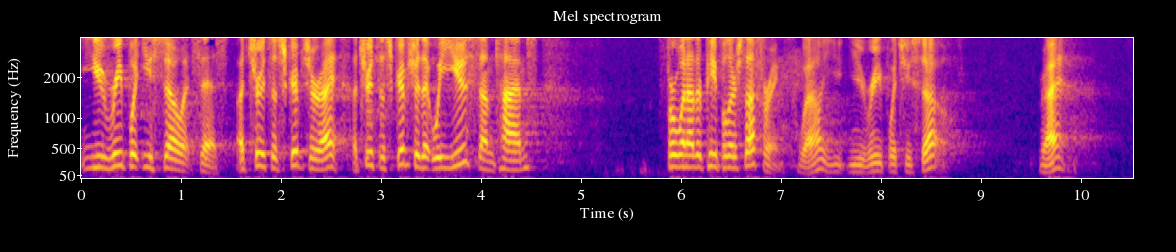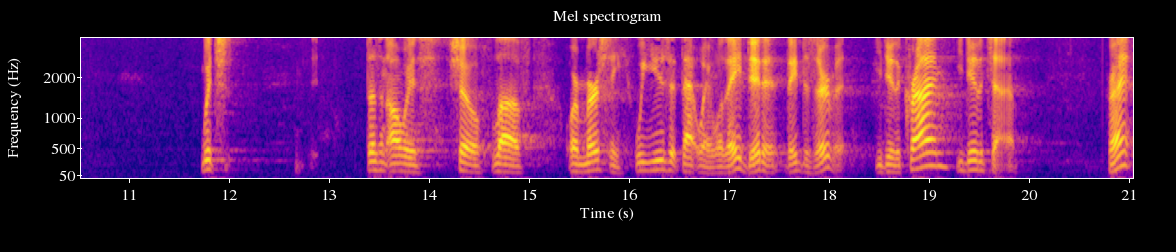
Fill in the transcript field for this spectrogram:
you reap what you sow, it says. A truth of scripture, right? A truth of scripture that we use sometimes for when other people are suffering. Well, you, you reap what you sow, right? Which doesn't always show love or mercy. We use it that way. Well, they did it, they deserve it. You do the crime, you do the time, right?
